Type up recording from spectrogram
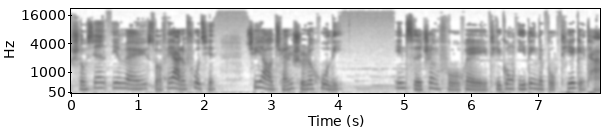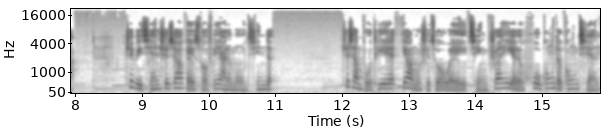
首先，因为索菲亚的父亲。需要全时的护理，因此政府会提供一定的补贴给他。这笔钱是交给索菲亚的母亲的。这项补贴要么是作为请专业的护工的工钱，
